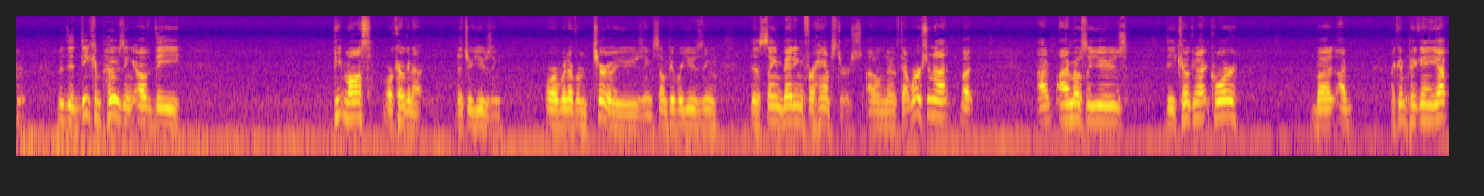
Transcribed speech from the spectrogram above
the decomposing of the peat moss or coconut that you're using or whatever material you're using. Some people are using the same bedding for hamsters. I don't know if that works or not, but I, I mostly use the coconut core, but I, I couldn't pick any up,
